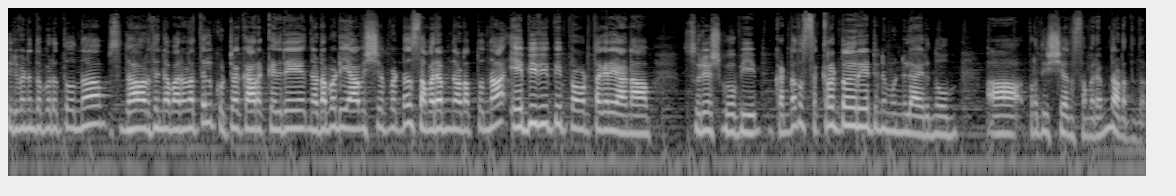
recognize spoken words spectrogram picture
തിരുവനന്തപുരത്ത് നിന്ന് സിദ്ധാർത്ഥിന്റെ മരണത്തിൽ കുറ്റക്കാർക്കെതിരെ നടപടി ആവശ്യപ്പെട്ട് സമരം നടത്തുന്ന എ ബി വി പി പ്രവർത്തകരെയാണ് സുരേഷ് ഗോപി കണ്ടത്. സെക്രട്ടേറിയറ്റിന് മുന്നിലായിരുന്നു പ്രതിഷേധ സമരം നടന്നത്.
